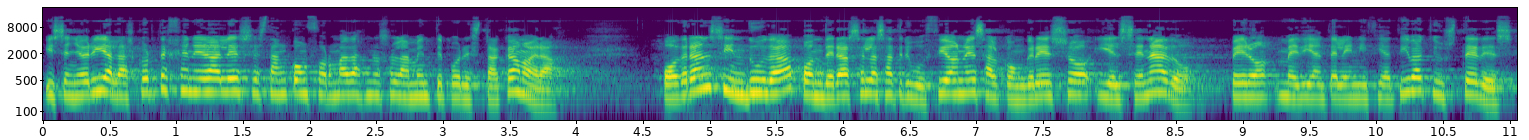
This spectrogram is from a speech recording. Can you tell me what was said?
Y, señoría, las Cortes Generales están conformadas no solamente por esta Cámara, Podrán, sin duda, ponderarse las atribuciones al Congreso y el Senado, pero mediante la iniciativa que ustedes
